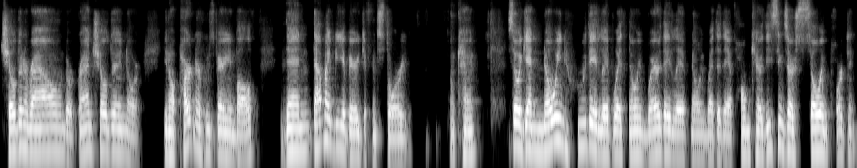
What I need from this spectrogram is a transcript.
children around or grandchildren or you know a partner who's very involved then that might be a very different story okay? So again knowing who they live with knowing where they live knowing whether they have home care these things are so important.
